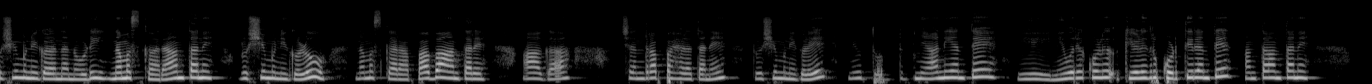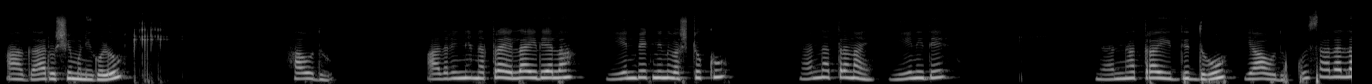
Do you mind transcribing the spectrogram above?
ಋಷಿಮುನಿಗಳನ್ನು ನೋಡಿ ನಮಸ್ಕಾರ ಅಂತಾನೆ. ಋಷಿಮುನಿಗಳು, ನಮಸ್ಕಾರಪ್ಪ ಬಾ ಅಂತಾರೆ. ಆಗ ಚಂದ್ರಪ್ಪ ಹೇಳ್ತಾನೆ, ಋಷಿಮುನಿಗಳೇ, ನೀವು ದೊಡ್ಡ ಜ್ಞಾನಿಯಂತೆ ಏನೇ ಕೊಳಿ, ಕೇಳಿದರೂ ಕೊಡ್ತೀರಂತೆ ಅಂತ ಅಂತಾನೆ. ಆಗ ಋಷಿಮುನಿಗಳು, ಹೌದು, ಆದರೆ ನಿನ್ನ ಹತ್ರ ಎಲ್ಲ ಇದೆಯಲ್ಲ? ಏನು ಬೇಕು ನಿನಗೆ ಅಷ್ಟಕ್ಕೂ? ನನ್ನ ಹತ್ರನ? ಏನಿದೆ? ನನ್ನ ಹತ್ರ ಇದ್ದಿದ್ದು ಯಾವುದಕ್ಕೂ ಸಾಲಲ್ಲ.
